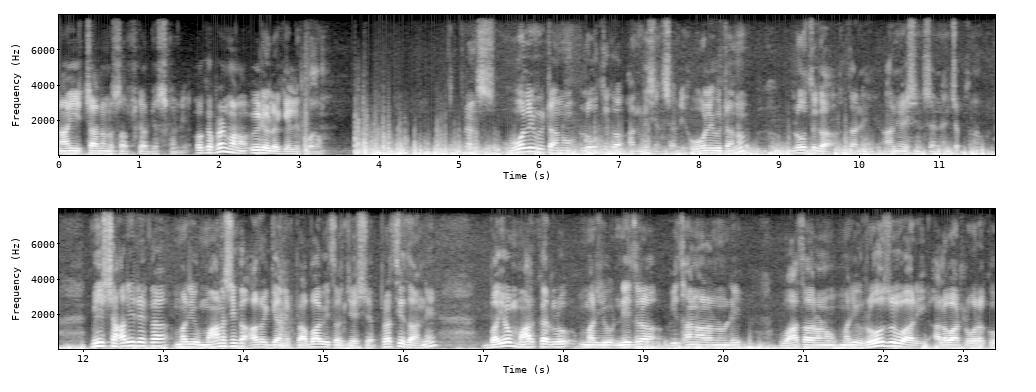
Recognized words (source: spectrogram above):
నా ఈ ఛానల్ను సబ్స్క్రైబ్ చేసుకోండి. ఓకే ఫ్రెండ్ మనం వీడియోలోకి వెళ్ళిపోదాం. ఫ్రెండ్స్ ఓలివిటాను లోతుగా అన్వేషించండి. ఓలివిటాను లోతుగా దాన్ని అన్వేషించండి అని చెప్తున్నాను మీ శారీరక మరియు మానసిక ఆరోగ్యాన్ని ప్రభావితం చేసే ప్రతిదాన్ని బయోమార్కర్లు మరియు నిద్ర విధానాల నుండి వాతావరణం మరియు రోజువారీ అలవాట్ల వరకు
